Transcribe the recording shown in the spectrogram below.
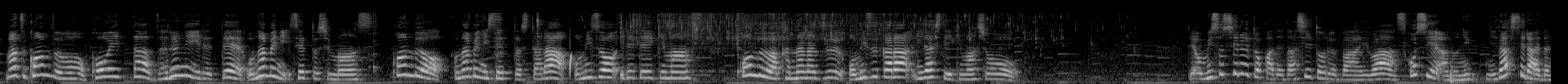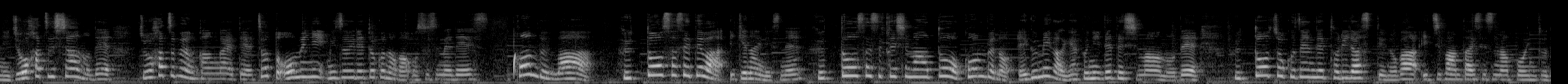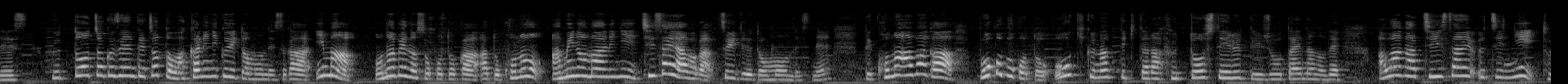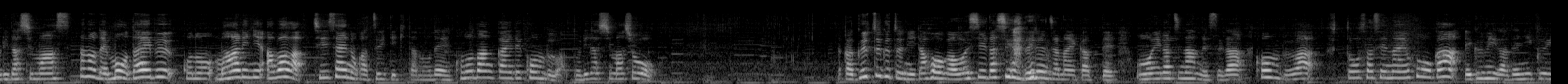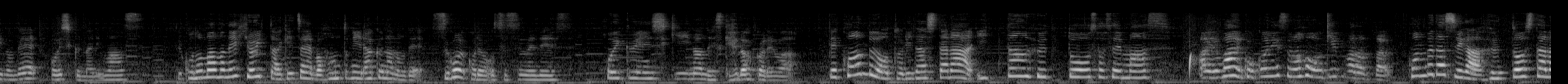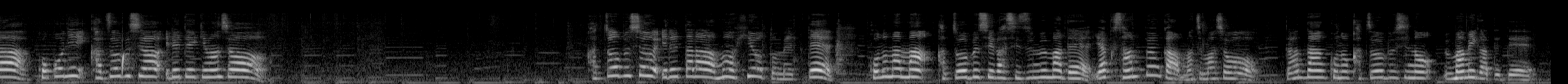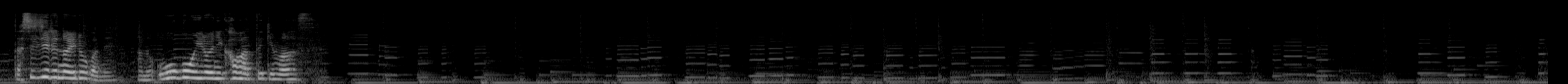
まず昆布をこういったざるに入れてお鍋にセットします。昆布をお鍋にセットしたらお水を入れていきます。昆布は必ずお水から煮出していきましょう。でお味噌汁とかで出汁取る場合は少しあの煮出してる間に蒸発しちゃうので蒸発分考えてちょっと多めに水を入れておくのがおすすめです。昆布は沸騰させてはいけないんですね。沸騰させてしまうと昆布のえぐみが逆に出てしまうので沸騰直前で取り出すっていうのが一番大切なポイントです。沸騰直前ってちょっと分かりにくいと思うんですが今お鍋の底とかあとこの網の周りに小さい泡がついてると思うんですね。でこの泡がボコボコと大きくなってきたら沸騰しているっていう状態なので泡が小さいうちに取り出します。なのでもうだいぶこの周りに泡が小さいのがついてきたのでこの段階で昆布は取り出しましょう。だからグツグツ煮た方が美味しい出汁が出るんじゃないかって思いがちなんですが昆布は沸騰させない方がえぐみが出にくいので美味しくなります。でこのままねひょいっと開けちゃえば本当に楽なのですごいこれおすすめです。保育園式なんですけど これは。で昆布を取り出したら一旦沸騰させます。あやばいここにスマホ置きっぱだった。昆布だしが沸騰したらここに鰹節を入れていきましょう。鰹節を入れたらもう火を止めてこのまま鰹節が沈むまで約3分間待ちましょう。だんだんこの鰹節のうまみが出てだし汁の色がねあの黄金色に変わってきます。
